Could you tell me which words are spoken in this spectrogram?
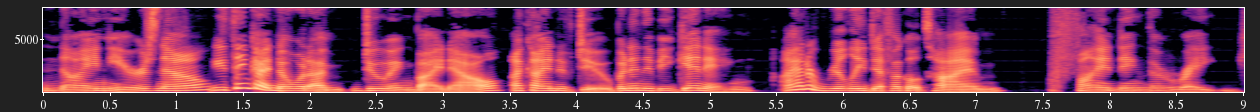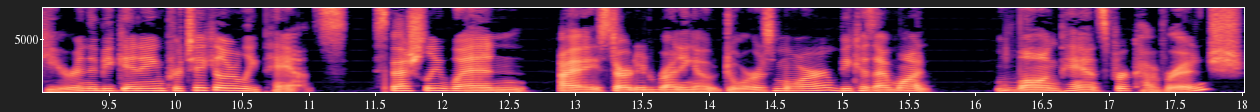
9 years now. You think I know what I'm doing by now? I kind of do, but in the beginning, I had a really difficult time finding the right gear in the beginning, particularly pants, especially when I started running outdoors more because I want long pants for coverage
